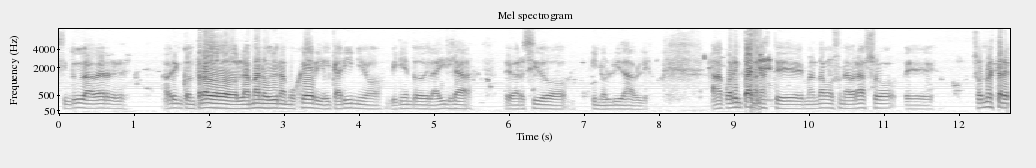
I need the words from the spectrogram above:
sin duda haber, haber encontrado la mano de una mujer y el cariño viniendo de la isla debe haber sido inolvidable. A 40 años te mandamos un abrazo. Eh, son nuestra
